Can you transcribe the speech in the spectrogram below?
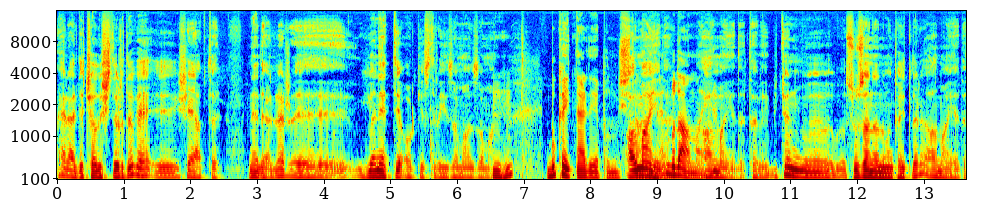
herhalde çalıştırdı ve e, şey yaptı. Ne derler? E, yönetti orkestrayı zaman zaman. Hı hı. Bu kayıt nerede yapılmış? Almanya'da. tahminen? Bu da Almanya. Almanya'da tabii. Bütün e, Suzan Hanım'ın kayıtları Almanya'da.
